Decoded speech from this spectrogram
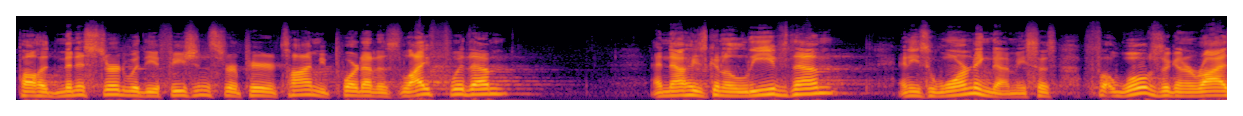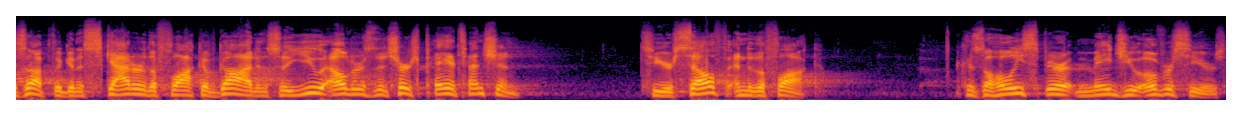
Paul had ministered with the Ephesians for a period of time, he poured out his life with them, and now he's going to leave them. And he's warning them. He says, Wolves are going to rise up. They're going to scatter the flock of God. And so, you, elders of the church, pay attention to yourself and to the flock because the Holy Spirit made you overseers.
